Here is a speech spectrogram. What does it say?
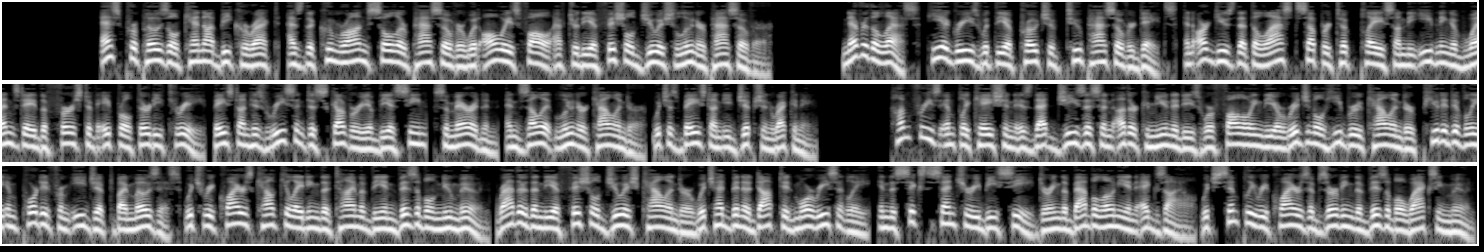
S proposal cannot be correct, as the Qumran solar Passover would always fall after the official Jewish lunar Passover. Nevertheless, he agrees with the approach of two Passover dates, and argues that the Last Supper took place on the evening of Wednesday 1 April 33, based on his recent discovery of the Essene, Samaritan, and Zealot lunar calendar, which is based on Egyptian reckoning. Humphrey's implication is that Jesus and other communities were following the original Hebrew calendar putatively imported from Egypt by Moses which requires calculating the time of the invisible new moon, rather than the official Jewish calendar which had been adopted more recently, in the 6th century BC during the Babylonian exile which simply requires observing the visible waxing moon.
